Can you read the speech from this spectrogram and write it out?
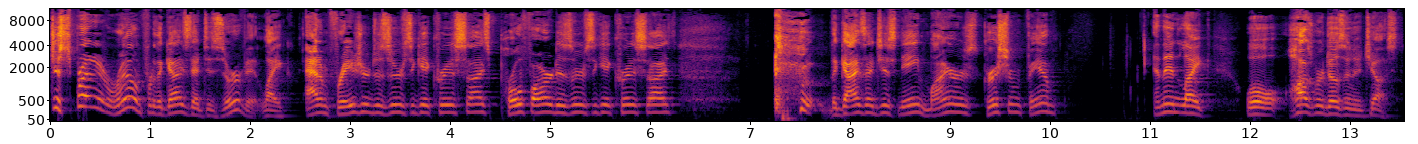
Just spread it around for the guys that deserve it. Like Adam Frazier deserves to get criticized. Profar deserves to get criticized. the guys I just named, Myers, Grisham, Pham. And then like, well, Hosmer doesn't adjust.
